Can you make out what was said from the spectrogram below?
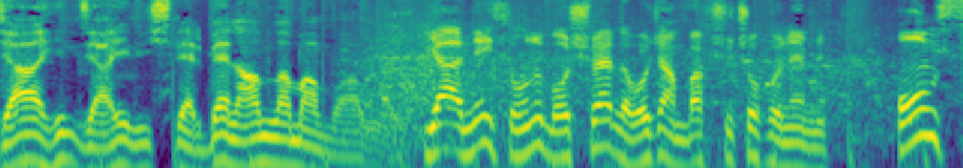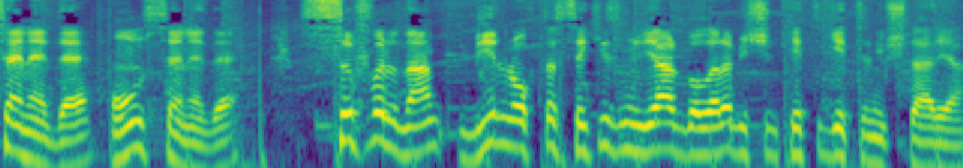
cahil cahil işler ben anlamam vallahi. Ya neyse onu boş ver de hocam bak şu çok önemli. 10 senede 10 senede sıfırdan 1.8 milyar dolara bir şirketi getirmişler ya.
